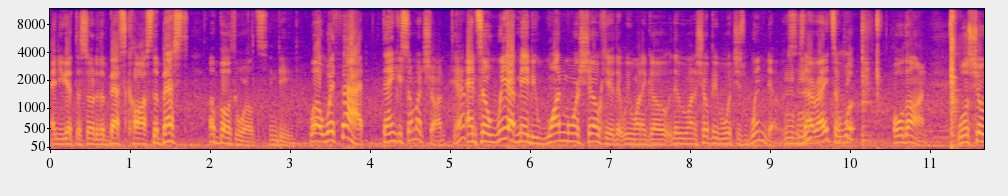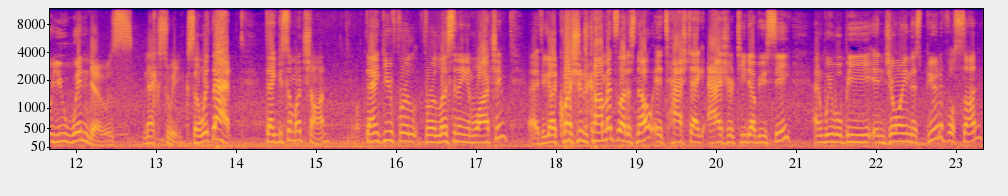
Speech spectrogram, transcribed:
and you get the sort of the best cost, the best of both worlds. Indeed. Well, with that, thank you so much, Sean. Yeah. And so we have maybe one more show here that we want to go that we want to show people, which is Windows. Mm-hmm. Is that right? So we'll, hold on, we'll show you Windows next week. So with that, thank you so much, Sean. Thank you for, for listening and watching. Uh, if you got questions or comments, let us know. It's hashtag AzureTWC, and we will be enjoying this beautiful sun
